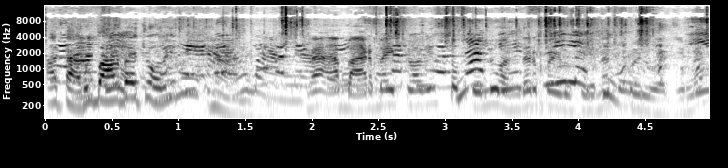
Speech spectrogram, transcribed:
આ તારું બાર બાય ચોવીસ ના ના આ બાર બાય ચોવીસ તો પેલું અંદર પડ્યું છે એને જ પેલું હજી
